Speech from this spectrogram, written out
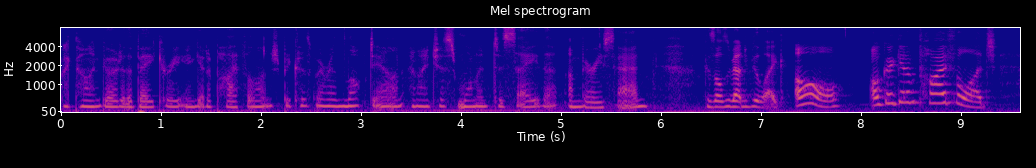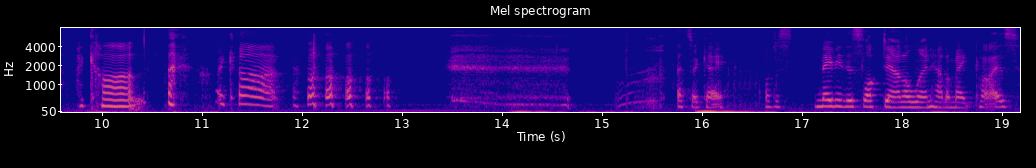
I can't go to the bakery and get a pie for lunch because we're in lockdown, and I just wanted to say that I'm very sad because I was about to be like, "Oh, I'll go get a pie for lunch." I can't. I can't. That's okay. I'll just maybe this lockdown I'll learn how to make pies.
